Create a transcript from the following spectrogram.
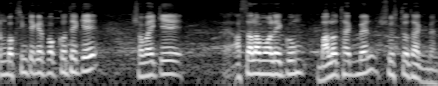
আনবক্সিং টেকের পক্ষ থেকে। সবাইকে আসসালামু আলাইকুম, ভালো থাকবেন, সুস্থ থাকবেন।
